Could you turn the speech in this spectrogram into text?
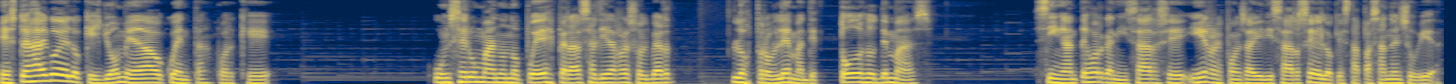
Esto es algo de lo que yo me he dado cuenta porque un ser humano no puede esperar salir a resolver los problemas de todos los demás sin antes organizarse y responsabilizarse de lo que está pasando en su vida.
